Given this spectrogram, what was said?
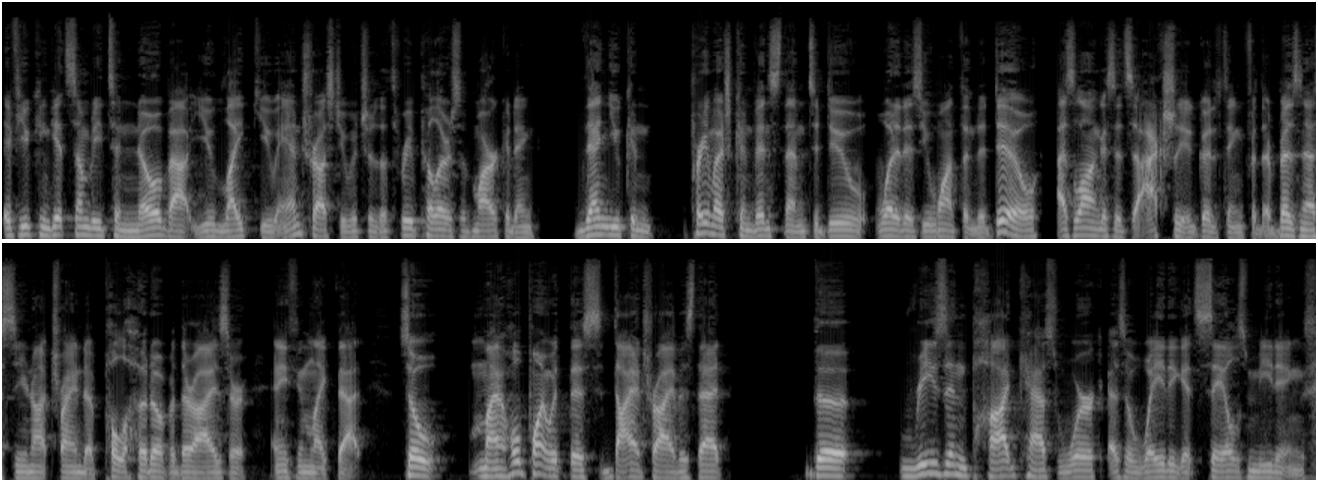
if you can get somebody to know about you, like you, and trust you, which are the three pillars of marketing, then you can pretty much convince them to do what it is you want them to do, as long as it's actually a good thing for their business and you're not trying to pull a hood over their eyes or anything like that. So, my whole point with this diatribe is that the reason podcasts work as a way to get sales meetings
